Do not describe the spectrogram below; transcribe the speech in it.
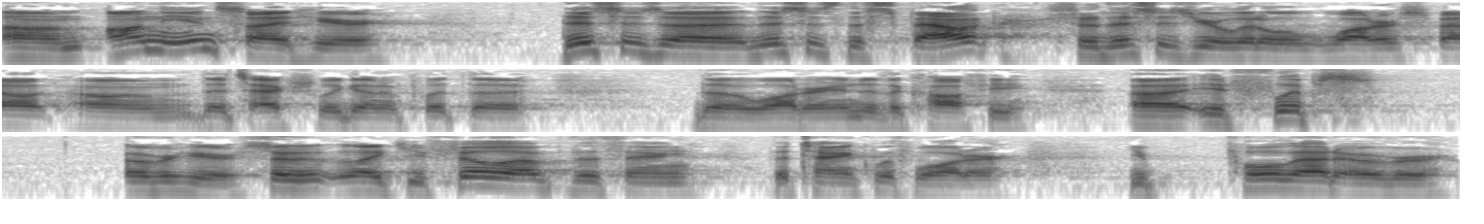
Um, on the inside here, this is, a, this is the spout. So this is your little water spout um, that's actually going to put the, the water into the coffee. Uh, it flips over here. So like you fill up the thing, the tank with water, you pull that over,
